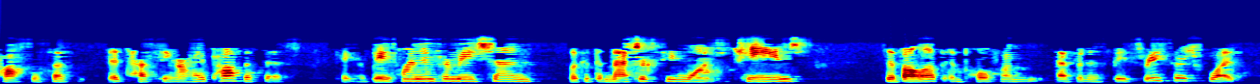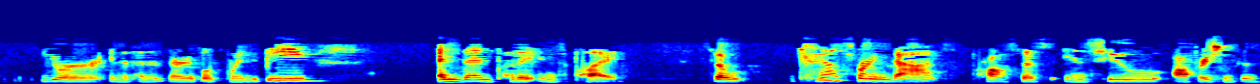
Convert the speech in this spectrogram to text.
process of testing our hypothesis. Get your baseline information, look at the metrics you want to change, develop and pull from evidence-based research what your independent variable is going to be, and then put it into play. So transferring that process into operations and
